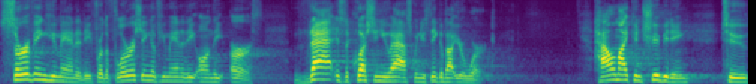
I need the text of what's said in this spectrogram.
serving humanity for the flourishing of humanity on the earth. That is the question you ask when you think about your work. How am I contributing to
